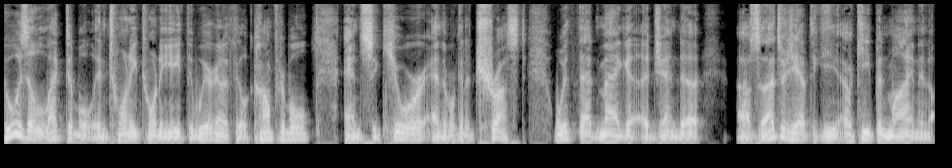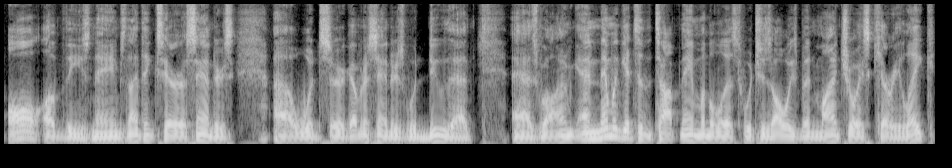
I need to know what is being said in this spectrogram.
Who is electable in 2028 that we are going to feel comfortable and secure and that we're going to trust with that MAGA agenda? Uh, so that's what you have to keep, uh, keep, in mind in all of these names. And I think Sarah Sanders uh, would, Sir Governor Sanders would do that as well. And, and, then we get to the top name on the list, which has always been my choice, Kari Lake.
